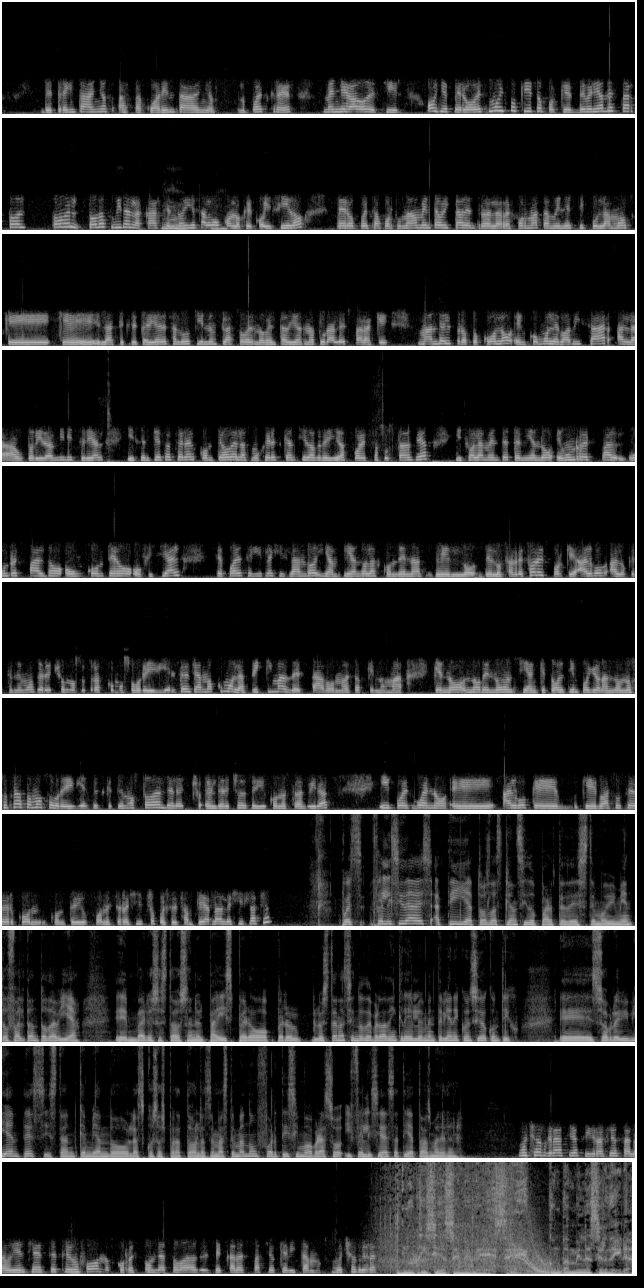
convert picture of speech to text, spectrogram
de 30 años hasta 40 años. ¿Lo puedes creer? Me han llegado a decir, oye, pero es muy poquito porque deberían de estar todo, todo toda su vida en la cárcel, ¿no? Mm, y es algo con lo que coincido, pero pues afortunadamente ahorita dentro de la reforma también estipulamos que, que la Secretaría de Salud tiene un plazo de 90 días naturales para que mande el protocolo en cómo le va a avisar a la autoridad ministerial y se empieza a hacer el conteo de las mujeres que han sido agredidas por estas sustancias y solamente teniendo un respaldo, un respaldo o un conteo oficial se puede seguir legislando y ampliando las condenas de, lo, de los agresores, porque algo a lo que tenemos derecho nosotras como sobrevivientes, ya no como las víctimas de Estado, no esas que no que no no denuncian, que todo el tiempo lloran, no, nosotras somos sobrevivientes que tenemos todo el derecho el derecho de seguir con nuestras vidas. Y pues bueno eh, algo que, que va a suceder con con, con este registro pues es ampliar la legislación pues felicidades a ti y a todas las que han sido parte de este movimiento. Faltan todavía en varios estados en el país, pero, pero lo están haciendo de verdad increíblemente bien y coincido contigo. Eh, sobrevivientes y están cambiando las cosas para todas las demás. Te mando un fuertísimo abrazo y felicidades a ti y a todas, Marilena. Muchas gracias y gracias a la audiencia. Este triunfo nos corresponde a todas desde cada espacio que habitamos. Muchas gracias. Noticias MBS con Pamela Cerdeira.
